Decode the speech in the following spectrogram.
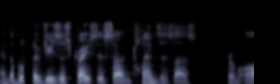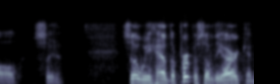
And the blood of Jesus Christ, his son, cleanses us from all sin. So we have the purpose of the ark and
